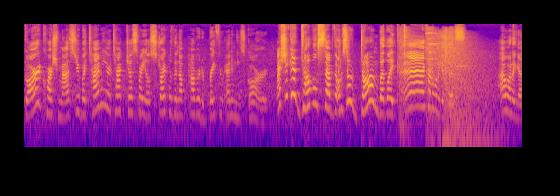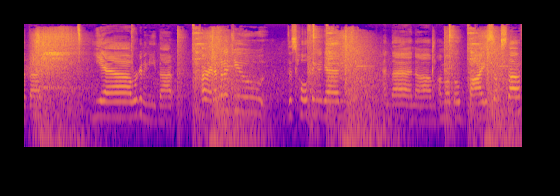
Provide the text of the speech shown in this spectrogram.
guard crush Master? By timing your attack just right, you'll strike with enough power to break through enemies' guard. I should get double step though. I'm so dumb, but like, eh, I kind of want to get this. I want to get that. Yeah, we're gonna need that. Alright, I'm gonna do this whole thing again. And then um, I'm gonna go buy some stuff.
